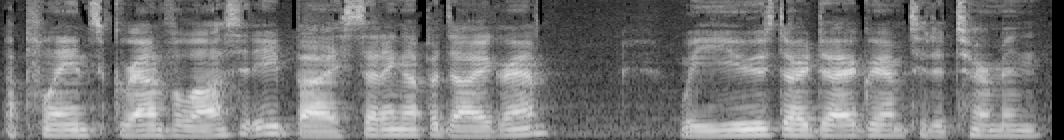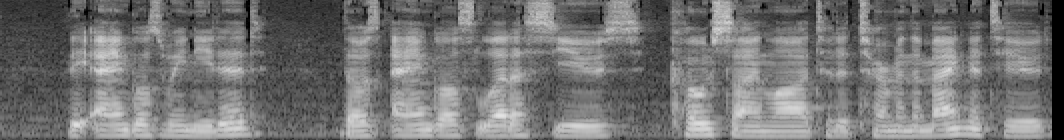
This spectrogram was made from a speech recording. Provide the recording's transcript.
a plane's ground velocity by setting up a diagram. We used our diagram to determine the angles we needed those angles let us use cosine law to determine the magnitude,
